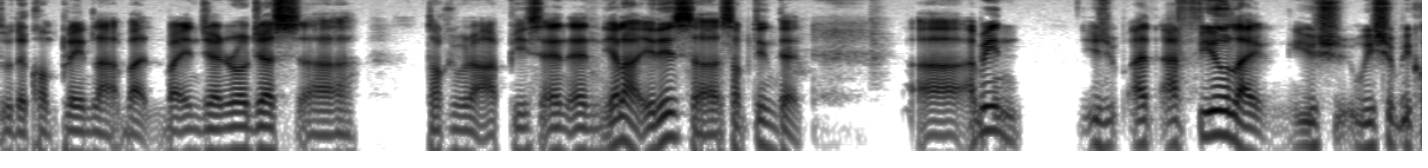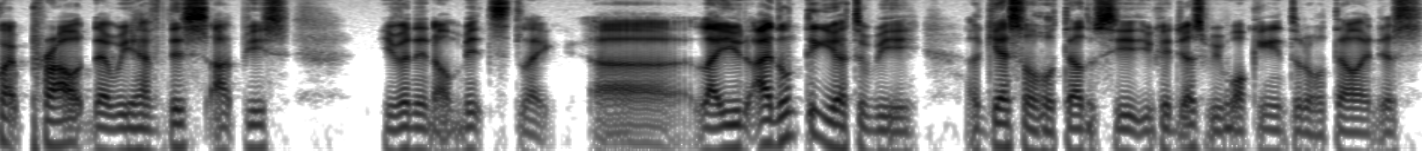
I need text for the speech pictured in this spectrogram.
to the complaint lah, but but in general just uh talking about the art piece and and yeah lah, it is uh, something that uh I mean you I, I feel like you should we should be quite proud that we have this art piece even in our midst like uh like you I don't think you have to be a guest or hotel to see it you can just be walking into the hotel and just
